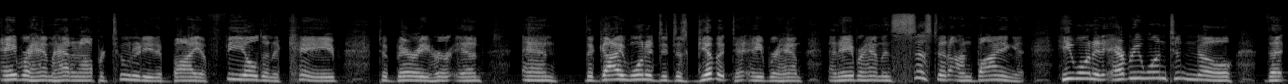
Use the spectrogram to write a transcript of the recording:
Abraham had an opportunity to buy a field and a cave to bury her in. And the guy wanted to just give it to Abraham, and Abraham insisted on buying it. He wanted everyone to know that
